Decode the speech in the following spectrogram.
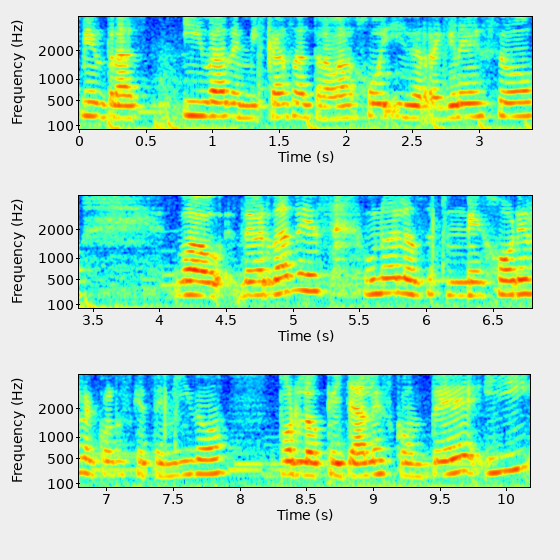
mientras iba de mi casa al trabajo y de regreso. Wow, de verdad es uno de los mejores recuerdos que he tenido por lo que ya les conté y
